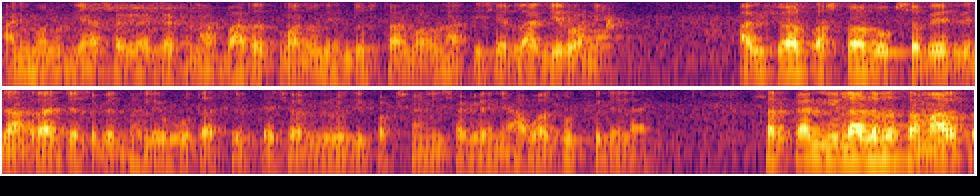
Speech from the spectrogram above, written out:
आणि म्हणून या सगळ्या घटना भारत म्हणून हिंदुस्थान म्हणून अतिशय लाजीरवाण्या. अविश्वास प्रस्ताव लोकसभेत विधान राज्यसभेत भले होत असेल त्याच्यावर विरोधी पक्षांनी सगळ्यांनी आवाज उठवलेला आहे. सरकार निलाजर समार्थ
